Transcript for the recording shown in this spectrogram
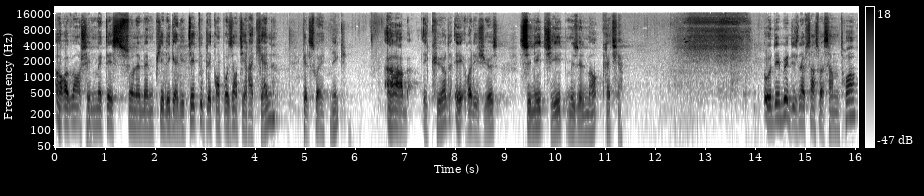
En revanche, il mettait sur le même pied d'égalité toutes les composantes irakiennes, qu'elles soient ethniques, arabes et kurdes, et religieuses, sunnites, chiites, musulmans, chrétiens. Au début de 1963,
